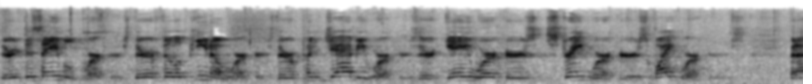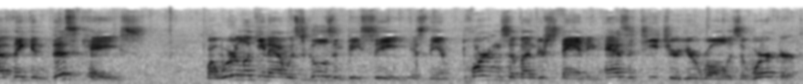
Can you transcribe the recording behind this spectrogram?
There are disabled workers. There are Filipino workers. There are Punjabi workers. There are gay workers, straight workers, white workers. But I think in this case, what we're looking at with schools in BC is the importance of understanding, as a teacher, your role as a worker.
